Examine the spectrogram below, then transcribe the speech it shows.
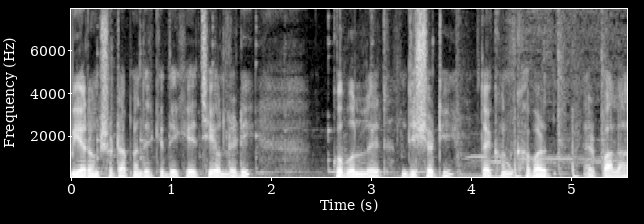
বিয়ের অংশটা আপনাদেরকে দেখিয়েছি অলরেডি কবুলের দৃশ্যটি। তো এখন খাবার এর পালা।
